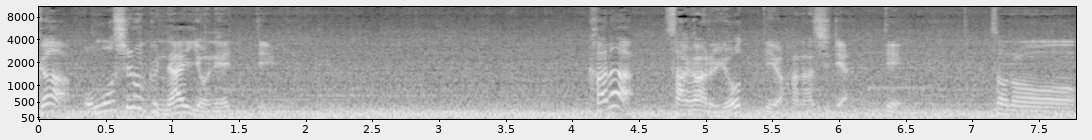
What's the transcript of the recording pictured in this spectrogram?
が面白くないよねっていう。から下がるよっていう話であって。その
